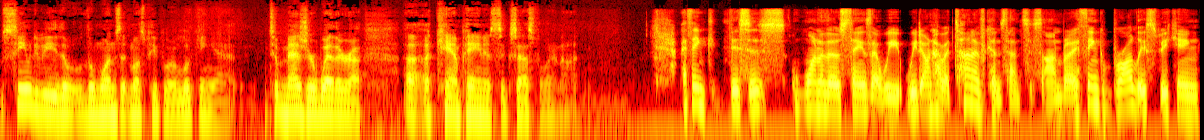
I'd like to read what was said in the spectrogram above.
seem to be the the ones that most people are looking at to measure whether a a campaign is successful or not? I think this is one of those things that we we don't have a ton of consensus on, but I think broadly speaking,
